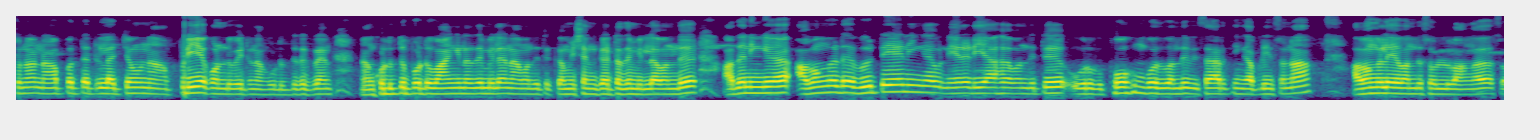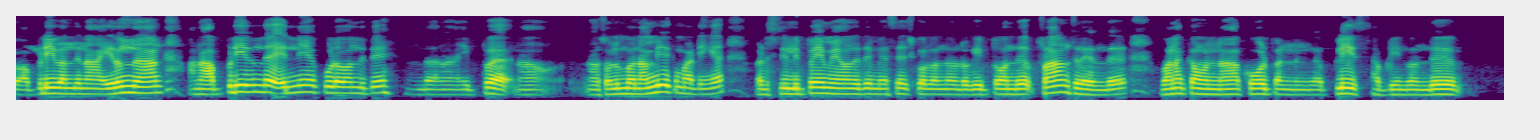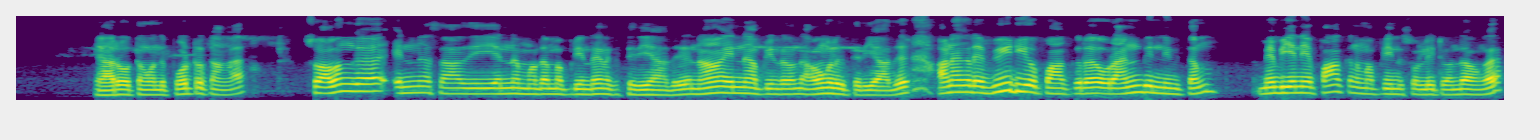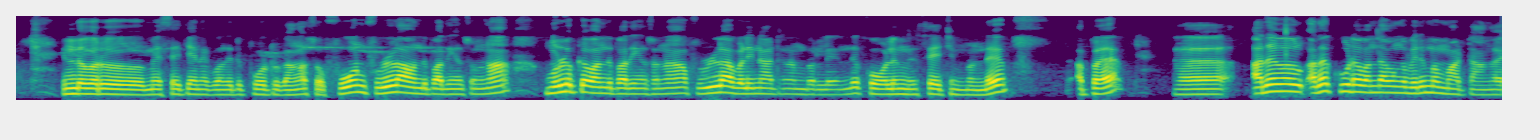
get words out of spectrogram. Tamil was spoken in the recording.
சொன்னால் நாற்பத்தெட்டு லட்சம் நான் அப்படியே கொண்டு போயிட்டு நான் கொடுத்துருக்குறேன். நான் கொடுத்து போட்டு வாங்கினதும் இல்லை நான் வந்துட்டு கமிஷன் கேட்டதும் இல்லை. வந்து அதை நீங்கள் அவங்களோட வீட்டையே நீங்கள் நேரடியாக வந்துட்டு ஊருக்கு போகும்போது வந்து விசாரிச்சிங்க அப்படின்னு சொன்னால் அவங்களே வந்து சொல்லுவாங்க. ஸோ அப்படி வந்து நான் இருந்தேன். ஆனால் அப்படி இருந்த என்னையை கூட வந்துட்டு இந்த நான் இப்போ நான் நான் சொல்லும்போது நம்பி இருக்க மாட்டீங்க. பட் ஸ்டில் இப்போயுமே வந்துட்டு மெசேஜ் கால் வந்துருக்கு இப்போ வந்து ஃப்ரான்ஸில் இருந்து வணக்கம் அண்ணா கால் பண்ணுங்க ப்ளீஸ் அப்படின்னு வந்து யாரோ ஒருத்தவங்க வந்து போட்டிருக்காங்க. ஸோ அவங்க என்ன சாதி என்ன மதம் அப்படின்றது எனக்கு தெரியாது. நான் என்ன அப்படின்றது வந்து அவங்களுக்கு தெரியாது. ஆனால் எங்களுடைய வீடியோ பார்க்குற ஒரு அன்பின் நிமித்தம் மேபி என்னையை பார்க்கணும் அப்படின்னு சொல்லிட்டு வந்து அவங்க இந்த ஒரு மெசேஜ் எனக்கு வந்துட்டு போட்டிருக்காங்க. ஸோ ஃபோன் ஃபுல்லாக வந்து பார்த்தீங்கன்னு சொன்னால் முழுக்க வந்து பார்த்தீங்கன்னு சொன்னால் ஃபுல்லாக வெளிநாட்டு நம்பர்லேருந்து கோலும் மெசேஜும் வந்து அப்போ அதை அதை கூட வந்து அவங்க விரும்ப மாட்டாங்க.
